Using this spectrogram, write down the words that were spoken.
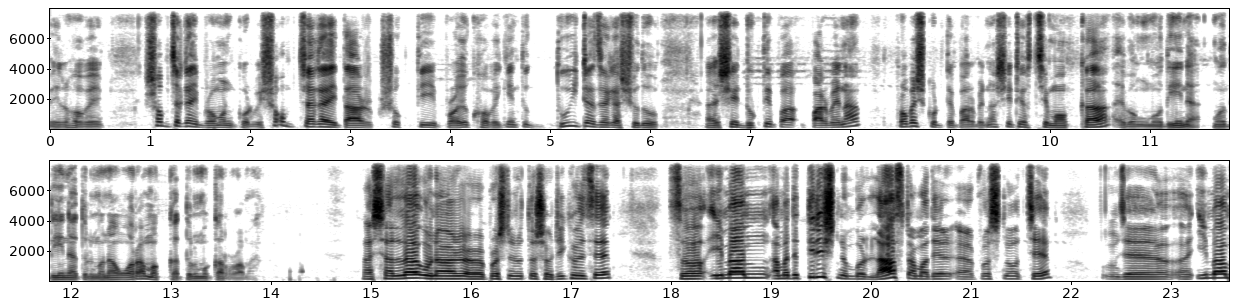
বের হবে সব জায়গায় ভ্রমণ করবে সব জায়গায় তার শক্তি প্রয়োগ হবে কিন্তু দুইটা জায়গা শুধু সে ঢুকতে পারবে না। প্রবেশ করতে পারবে না সেটি হচ্ছে মক্কা এবং মদিনা মদিনাতুল মোনাওয়ারা মক্কাতুল মুকাররমা। মাশাল্লাহ ওনার প্রশ্নের উত্তর সঠিক হয়েছে। সো ইমাম আমাদের তিরিশ নম্বর লাস্ট আমাদের প্রশ্ন হচ্ছে যে ইমাম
